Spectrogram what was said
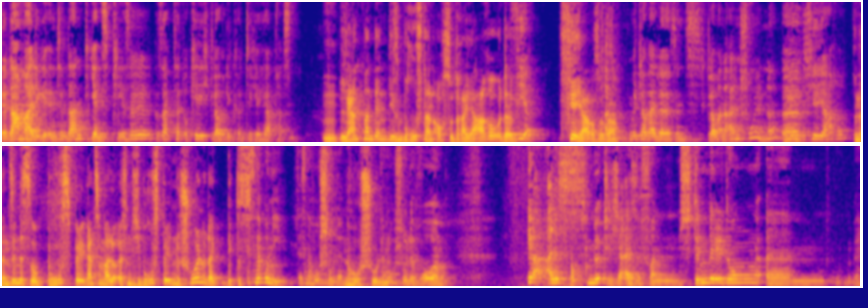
der damalige Intendant Jens Pesel gesagt hat, okay, ich glaube, die könnte hierher passen. Lernt man denn diesen Beruf dann auch so drei Jahre oder Vier. Vier Jahre sogar? Also mittlerweile sind es, ich glaube, an allen Schulen, ne? Äh, vier Jahre. Und dann sind es so Berufsbild, ganz normale öffentliche berufsbildende Schulen oder gibt Das es ist eine Uni, das ist eine Hochschule. eine Hochschule? Eine Hochschule, wo ja alles Mögliche, also von Stimmbildung, ähm, äh,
